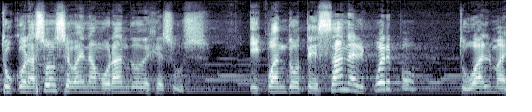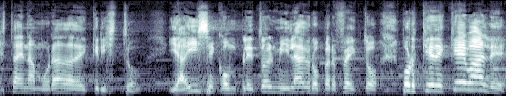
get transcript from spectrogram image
tu corazón se va enamorando de Jesús. Y cuando te sana el cuerpo, tu alma está enamorada de Cristo. Y ahí se completó el milagro perfecto. Porque de qué vale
